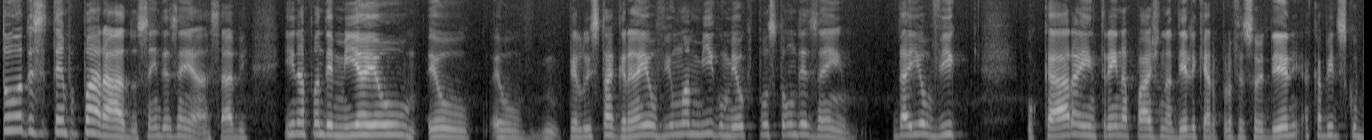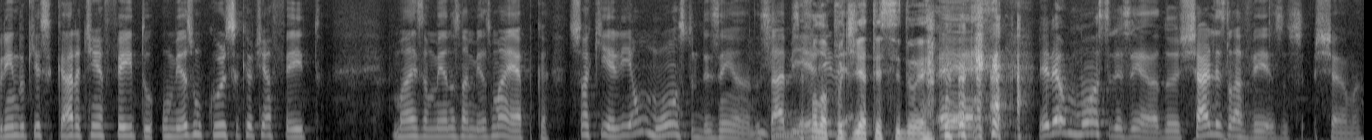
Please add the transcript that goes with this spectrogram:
todo esse tempo parado, sem desenhar, sabe? E na pandemia eu, eu, eu pelo Instagram eu vi um amigo meu que postou um desenho. Daí eu vi o cara, entrei na página dele, que era o professor dele, acabei descobrindo que esse cara tinha feito o mesmo curso que eu tinha feito. Mais ou menos na mesma época. Só que ele é um monstro desenhando, sabe? Você Ele- falou, podia ter sido eu. é, ele é um monstro desenhando. Charles Laveso s- chama.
